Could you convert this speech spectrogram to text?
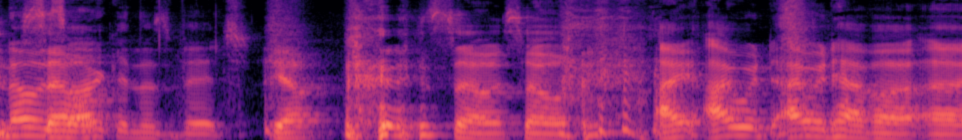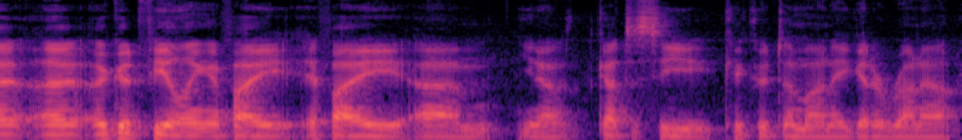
No So- Zark in this bitch. Yep. so so I, I would I would have a, a, a good feeling if I if I um, you know got to see Kekuta Manneh get a run out.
